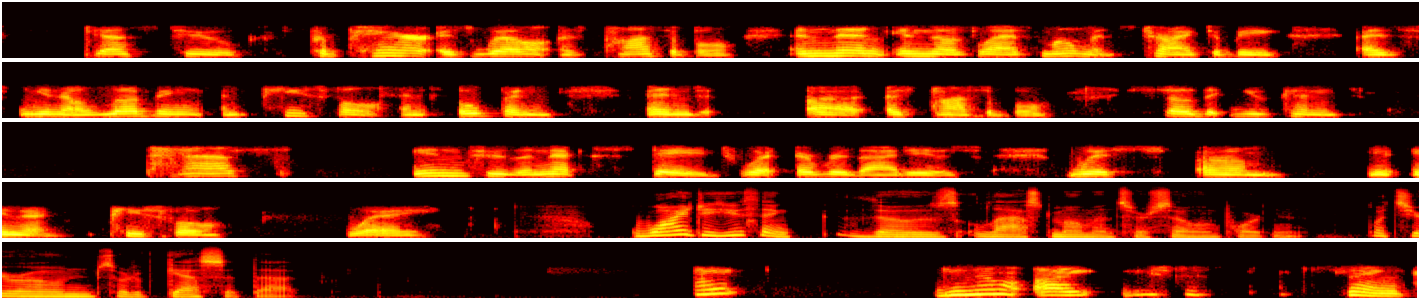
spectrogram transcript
just to prepare as well as possible, and then in those last moments try to be as you know loving and peaceful and open and uh, as possible, so that you can pass into the next stage, whatever that is, with um, in a peaceful way. Why do you think those last moments are so important? What's your own sort of guess at that? I, you know, I used to think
